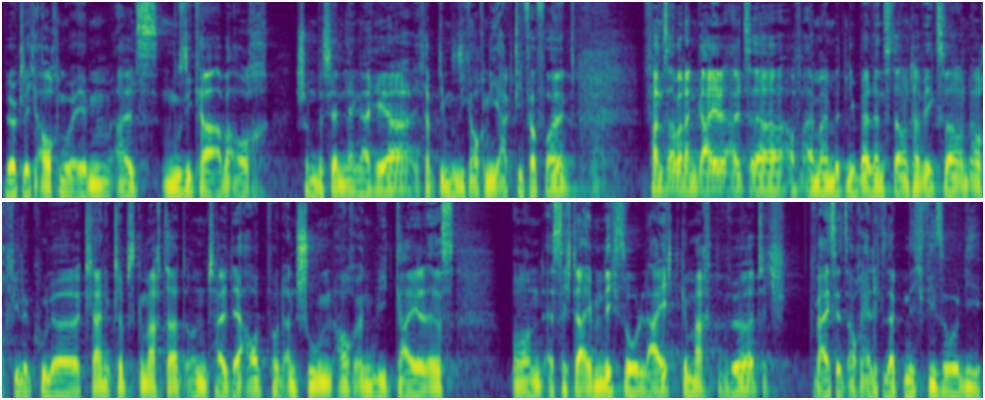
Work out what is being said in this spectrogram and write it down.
wirklich auch nur eben als Musiker, aber auch schon ein bisschen länger her. Ich habe die Musik auch nie aktiv verfolgt. Ja. Fand es aber dann geil, als er auf einmal mit New Balance da unterwegs war und auch viele coole kleine Clips gemacht hat und halt der Output an Schuhen auch irgendwie geil ist und es sich da eben nicht so leicht gemacht wird. Ich weiß jetzt auch ehrlich gesagt nicht, wieso die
